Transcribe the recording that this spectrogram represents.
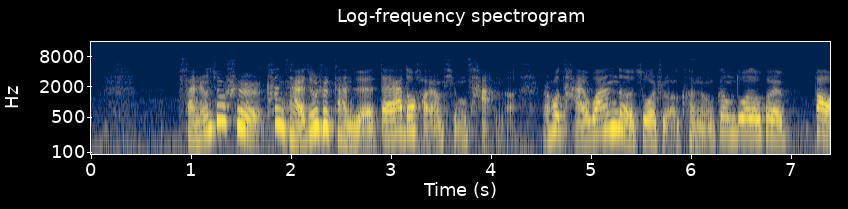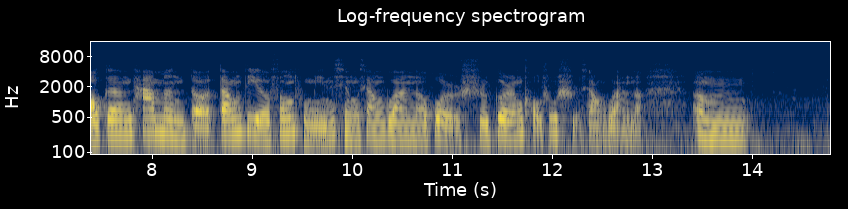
反正就是看起来就是感觉大家都好像挺惨的。然后台湾的作者可能更多的会。报跟他们的当地的风土民情相关的，或者是个人口述史相关的，嗯，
